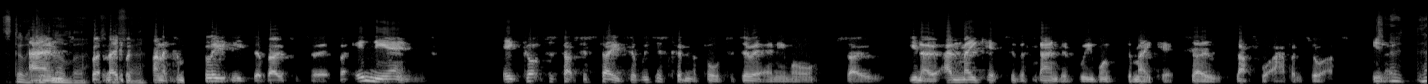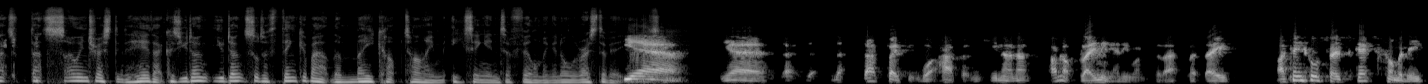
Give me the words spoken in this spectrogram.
Still a good and number. but they were kind of completely devoted to it. But in the end, it got to such a stage that we just couldn't afford to do it anymore. So you know, and make it to the standard we wanted to make it. So that's what happened to us. You know, that's that's so interesting to hear that because you don't you don't sort of think about the makeup time eating into filming and all the rest of it. yeah, yeah, that, that, that's basically what happens. You know, and I'm not blaming anyone for that, but they, I think also sketch comedy,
